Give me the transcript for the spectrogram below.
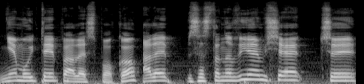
Nie mój typ, ale spoko. Ale zastanowiłem się, czy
